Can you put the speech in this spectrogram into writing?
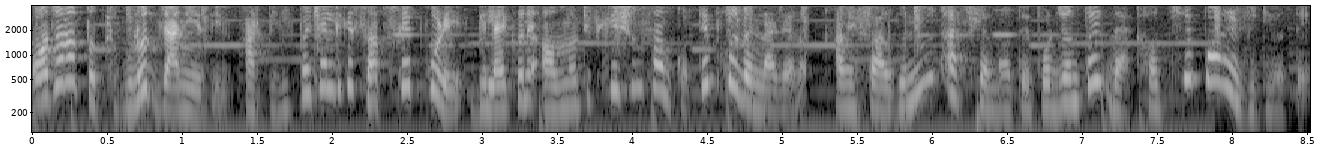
অজানা তথ্যগুলো জানিয়ে দিন। আর পিনিক চ্যানেলটিকে সাবস্ক্রাইব করে বেলাইকনে অল নোটিফিকেশন অন করতে ভুলবেন না যেন। আমি ফাল্গুনি, আজকের মতো পর্যন্তই। দেখা হচ্ছে পরের ভিডিওতে।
